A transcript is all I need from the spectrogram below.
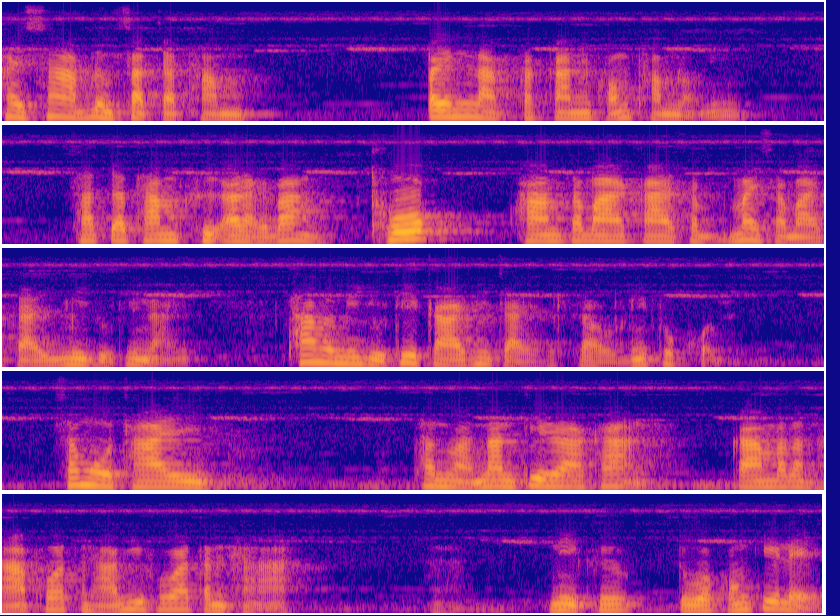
ให้ทราบเรื่องสัจธรรม เป็นหลักประกันของธรรมเหล่านี้ สัจธรรมคืออะไรบ้าง ทุกความสบายกายไม่สบายใจมีอยู่ที่ไหน ถ้ามันมีอยู่ที่กายที่ใจเรานี้ทุกคน สมุทัยท่านว่านั่นที่ราคะการมาตัญหาเพราะตัญหาวิภวตัญหา นี่คือตัวของกิเลส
